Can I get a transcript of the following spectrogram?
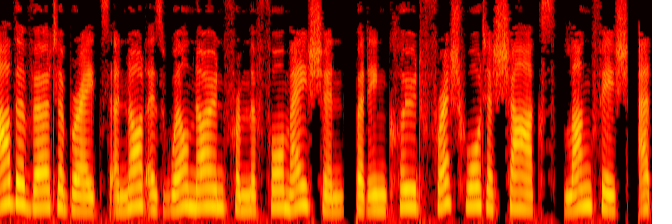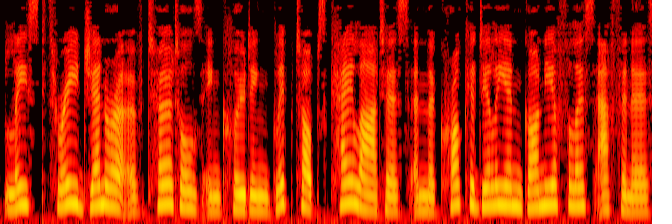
Other vertebrates are not as well known from the formation, but include freshwater sharks, lungfish, at least three genera of turtles including Glyptops caelatus and the crocodilian Goniopholis affinis.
